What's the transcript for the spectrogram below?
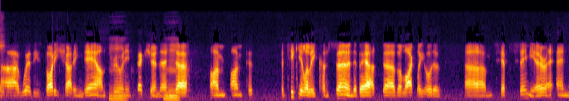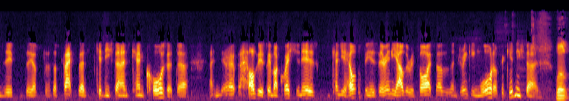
uh, with his body shutting down through Mm. an infection, and Mhm. uh, I'm I'm p- particularly concerned about uh, the likelihood of um, septicemia and the, the the fact that kidney stones can cause it. Uh, and uh, obviously, my question is. Can you help me? Is there any other advice other than drinking water for kidney stones? Well,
